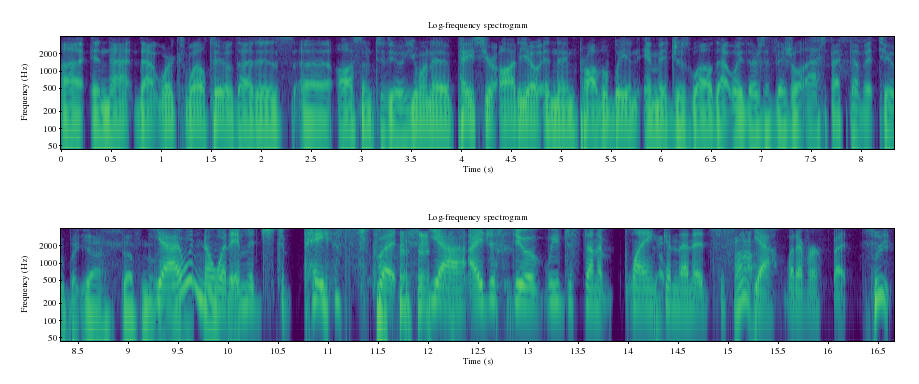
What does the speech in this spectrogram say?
uh, and that that works well too. That is uh, awesome to do. You want to paste your audio and then probably an image as well. That way, there's a visual aspect of it too. But yeah, definitely. Yeah, I wouldn't know what image to paste, but yeah, I just do it. We've just done it blank and then it's just, Ah. yeah, whatever. But Sweet.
